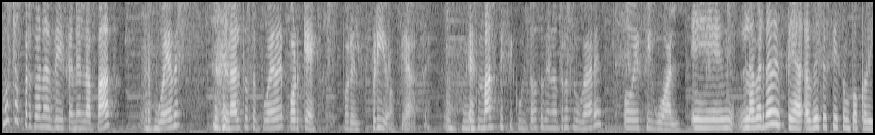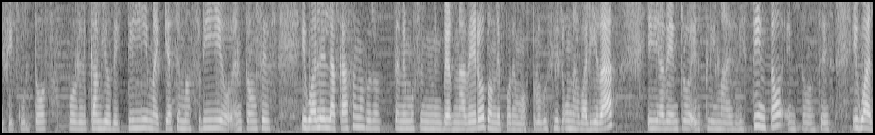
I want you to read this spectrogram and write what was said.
Muchas personas dicen en La Paz se puede, en Alto se puede, ¿por qué? Por el frío que hace. ¿Es más dificultoso que en otros lugares o es igual? Eh, la verdad es que a veces sí es un poco dificultoso por el cambio de clima y que hace más frío, entonces igual en la casa nosotros tenemos un invernadero donde podemos producir una variedad y adentro el clima es distinto, entonces igual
